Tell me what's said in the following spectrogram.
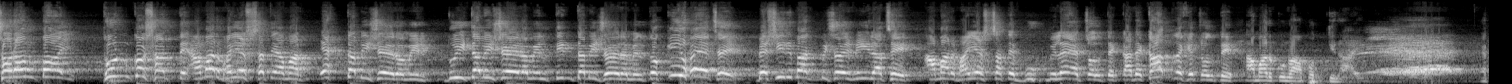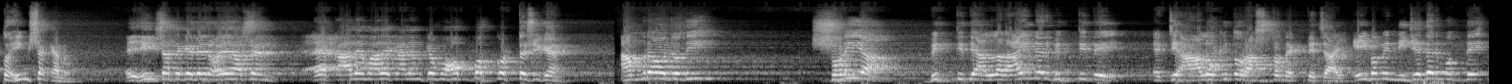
শরম পাই ঠুনকো সারতে। আমার ভাইয়ের সাথে আমার একটা বিষয়ের অমিল, দুইটা বিষয়ের অমিল, তিনটা বিষয়ের মিল তো কি হয়েছে? বেশিরভাগ বিষয়ে মিল আছে। আমার ভাইয়ের সাথে বুক মিলাইয়া চলতে, কাঁধে কাঁধ রেখে চলতে আমার কোনো আপত্তি নাই। এত হিংসা কেন? এই হিংসা থেকে বের হয়ে আসেন। এক আলেম আরেক আলেমকে মহব্বত করতে শিখেন। আমরাও যদি শরিয়া ভিত্তিতে, আল্লাহর আইনের ভিত্তিতে একটি আলোকিত রাষ্ট্র দেখতে চাই, এইভাবে নিজেদের মধ্যে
